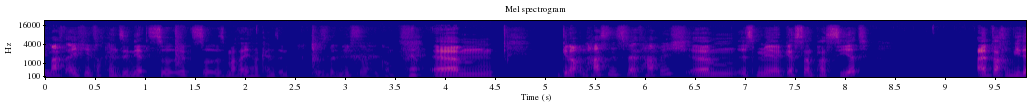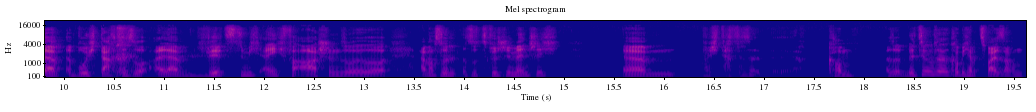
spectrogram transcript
macht eigentlich jetzt noch keinen Sinn jetzt. zu- jetzt das macht eigentlich noch keinen Sinn. Das wird nächste Woche kommen. Ja. Ähm, genau, ein hassenswert habe ich, ähm, ist mir gestern passiert. Einfach wieder, wo ich dachte so: „Alter, willst du mich eigentlich verarschen?“ So so einfach so so zwischenmenschlich, ähm, wo ich dachte so: „Äh, komm.“ Also, beziehungsweise komm, ich habe 2 Sachen.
